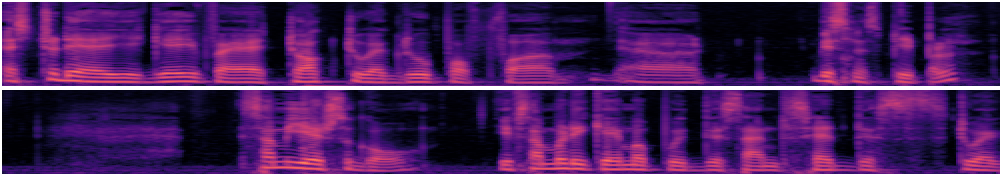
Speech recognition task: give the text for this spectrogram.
yesterday I gave a talk to a group of uh, uh, business people. Some years ago, if somebody came up with this and said this to a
